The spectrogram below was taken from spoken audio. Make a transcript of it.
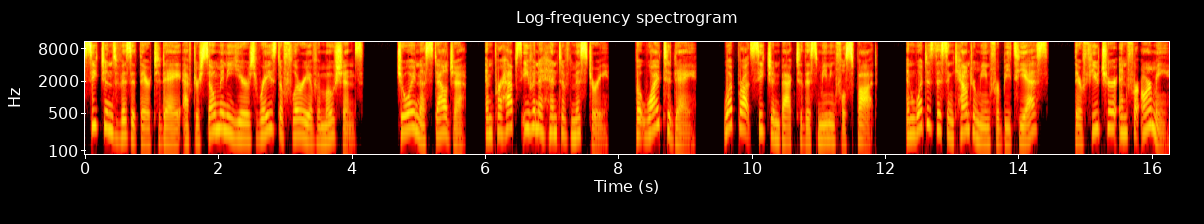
Seokjin's visit there today after so many years raised a flurry of emotions, joy, nostalgia, and perhaps even a hint of mystery. But why today? What brought Seokjin back to this meaningful spot? And what does this encounter mean for BTS, their future, and for ARMY?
